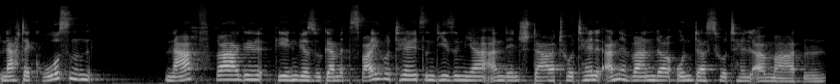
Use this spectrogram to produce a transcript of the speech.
Nach der großen Nachfrage gehen wir sogar mit zwei Hotels in diesem Jahr an den Start. Hotel Annewander und das Hotel Amaden.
